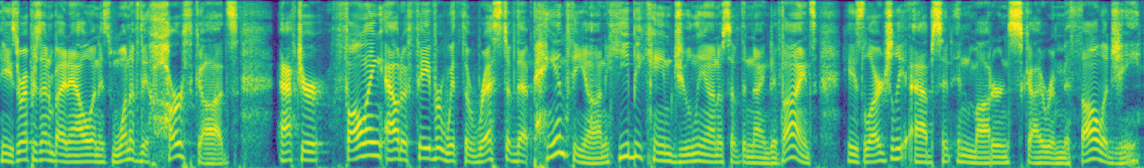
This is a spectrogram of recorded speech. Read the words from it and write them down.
He's represented by an owl and is one of the hearth gods. After falling out of favor with the rest of that pantheon, he became Julianos of the Nine Divines. He is largely absent in modern Skyrim mythology.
